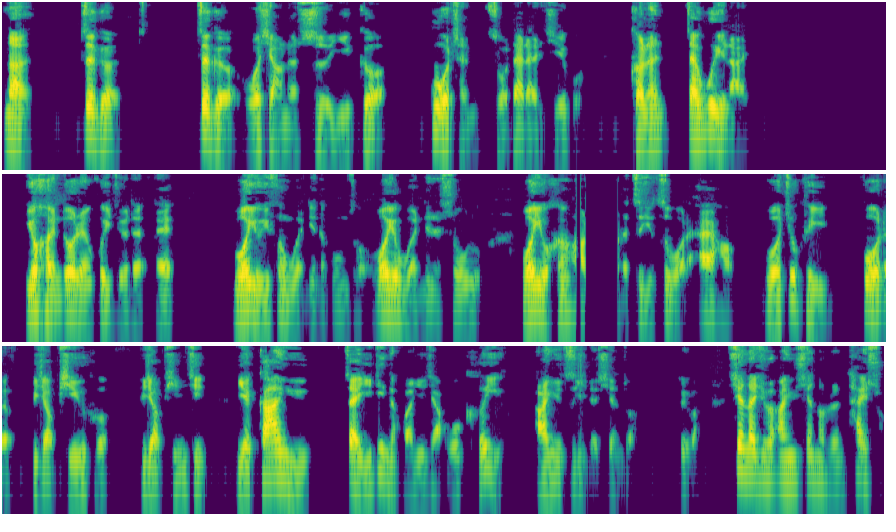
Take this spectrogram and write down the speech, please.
那这个这个，我想呢，是一个过程所带来的结果。可能在未来，有很多人会觉得，哎，我有一份稳定的工作，我有稳定的收入，我有很好的自己自我的爱好，我就可以过得比较平和、比较平静，也甘于在一定的环境下，我可以安于自己的现状，对吧？现在就是安于现状的人太少，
